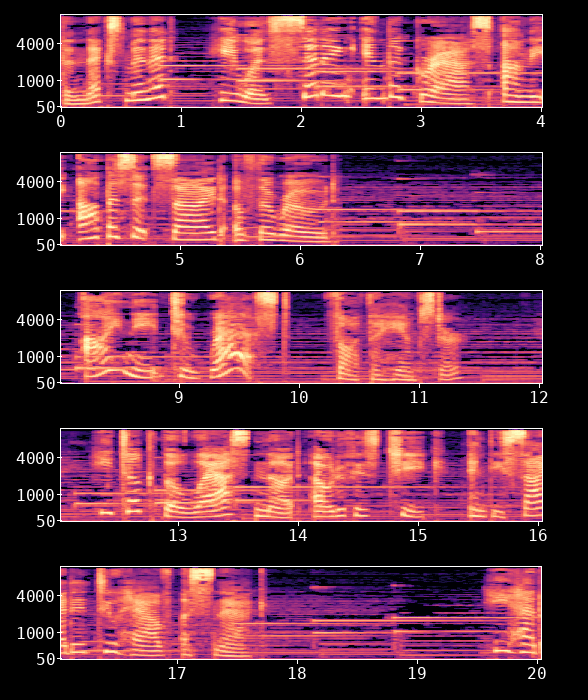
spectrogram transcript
the next minute he was sitting in the grass on the opposite side of the road. I need to rest, thought the hamster. He took the last nut out of his cheek and decided to have a snack. He had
